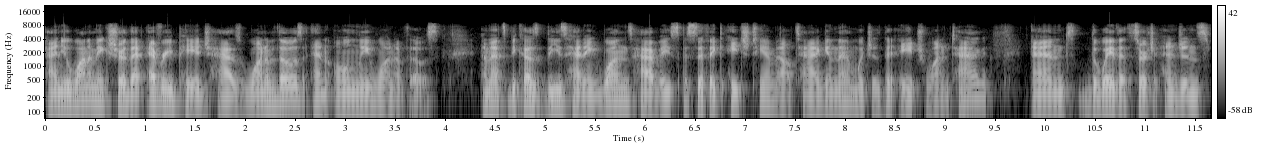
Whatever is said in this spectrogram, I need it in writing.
and you'll want to make sure that every page has one of those and only one of those. And that's because these heading ones have a specific HTML tag in them, which is the H1 tag. And the way that search engines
